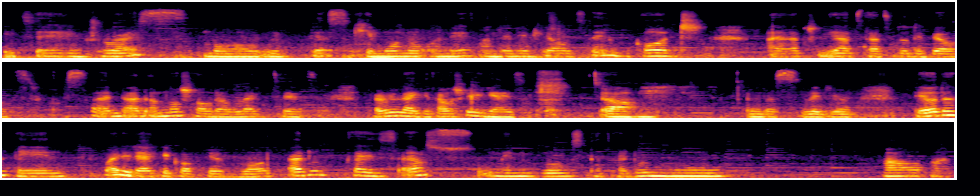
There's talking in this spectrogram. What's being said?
it's a dress but with this kimono on it and then a belt. Thank God I actually had to do the belt because I, I'm not sure I would have liked it. I really like it. I'll show you guys. Um, watching this video. The other thing, why did I pick up the vlog? I don't, guys. I have so many vlogs that I don't know how and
